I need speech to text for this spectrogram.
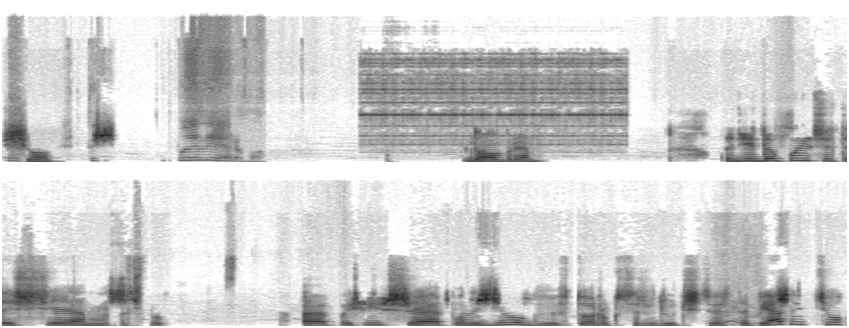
Що? перерва. Добре. Тоді допишете ще су- е, пишіть ще понеділок, вівторок, середу, четвер та п'ятницю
